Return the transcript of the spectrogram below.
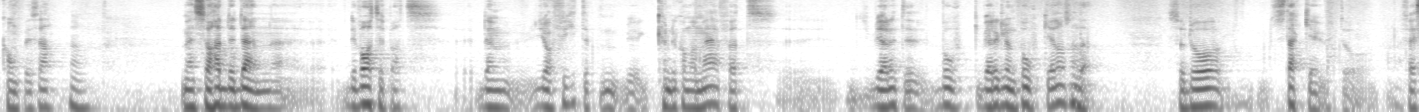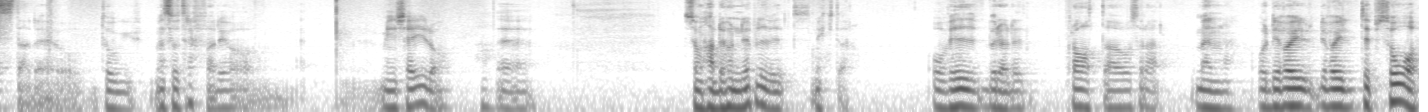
kompisar. Ja. Men så hade den, eh, det var typ att den, jag fick inte, kunde komma med för att eh, vi hade inte bok, vi hade glömt boka eller sånt där. Så då stack jag ut och festade och tog, men så träffade jag min tjej då. Eh, som hade hunnit blivit nykter. Och vi började prata och sådär. Men, och det var, ju, det var ju typ så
